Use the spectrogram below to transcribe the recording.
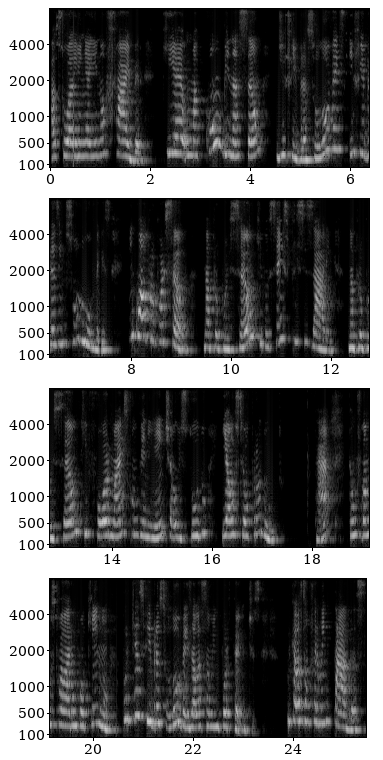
a sua linha Inofiber, que é uma combinação de fibras solúveis e fibras insolúveis. Em qual proporção? Na proporção que vocês precisarem, na proporção que for mais conveniente ao estudo e ao seu produto, tá? Então vamos falar um pouquinho por que as fibras solúveis elas são importantes. Porque elas são fermentadas,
